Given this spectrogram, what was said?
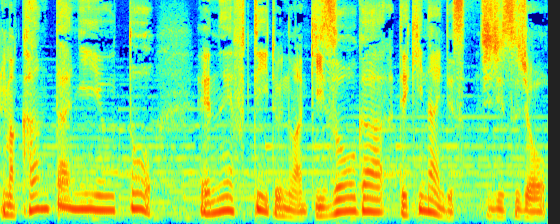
まあ、簡単に言うと NFT というのは偽造ができないんです事実上。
